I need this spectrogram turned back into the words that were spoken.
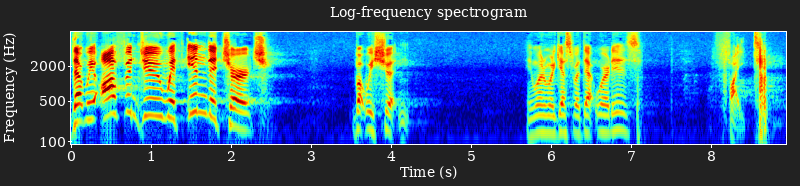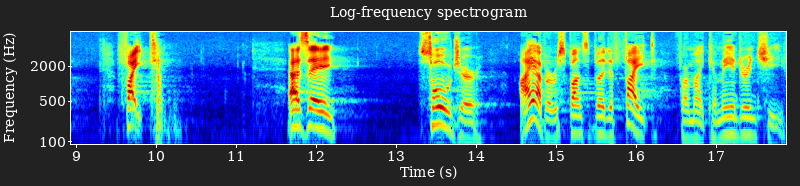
that we often do within the church, but we shouldn't. Anyone would guess what that word is? Fight. Fight. As a soldier, I have a responsibility to fight for my commander in chief.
